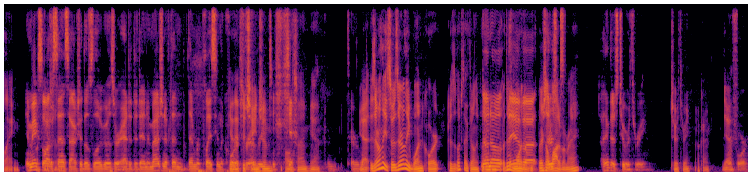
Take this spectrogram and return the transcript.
playing. It makes a lot of sense actually. Those logos are edited in. Imagine if then them replacing the Yeah, court they have to change them team. all the time. Yeah, terrible. yeah. Is there only so is there only one court? Because it looks like they're only playing no, one, but there's more have, than uh, there's a lot of them, right? I think there's two or three Two or three. Okay. Yeah, or four.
